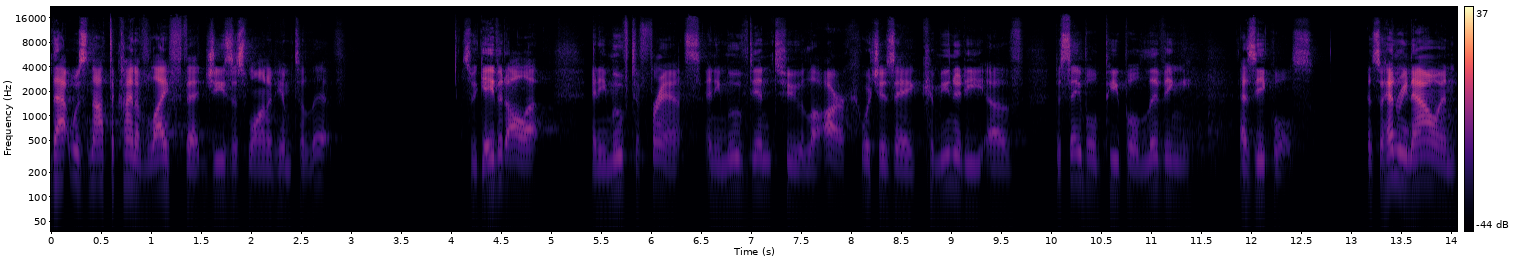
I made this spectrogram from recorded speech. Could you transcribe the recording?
that was not the kind of life that Jesus wanted him to live. So he gave it all up and he moved to France and he moved into L'Arche, which is a community of disabled people living as equals. And so Henri Nouwen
